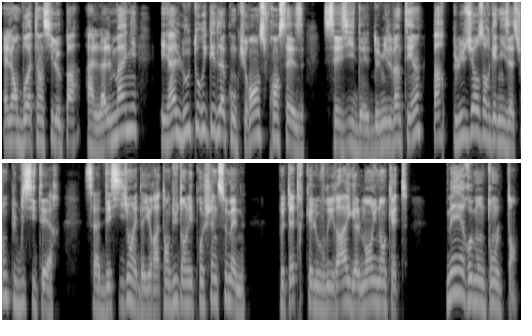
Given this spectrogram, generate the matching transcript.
Elle emboîte ainsi le pas à l'Allemagne et à l'autorité de la concurrence française, saisie dès 2021 par plusieurs organisations publicitaires. Sa décision est d'ailleurs attendue dans les prochaines semaines. Peut-être qu'elle ouvrira également une enquête. Mais remontons le temps.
